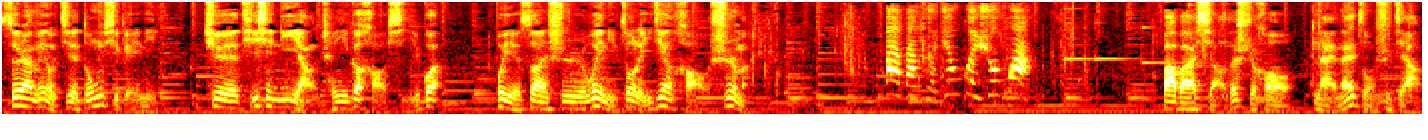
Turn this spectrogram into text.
虽然没有借东西给你，却提醒你养成一个好习惯，不也算是为你做了一件好事吗？爸爸可真会说话。爸爸小的时候，奶奶总是讲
